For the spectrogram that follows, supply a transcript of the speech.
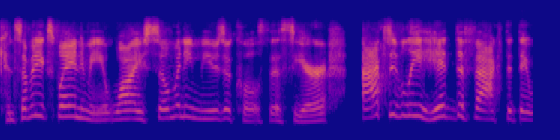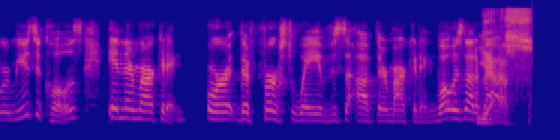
Can somebody explain to me why so many musicals this year actively hid the fact that they were musicals in their marketing or the first waves of their marketing? What was that about? Yes,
